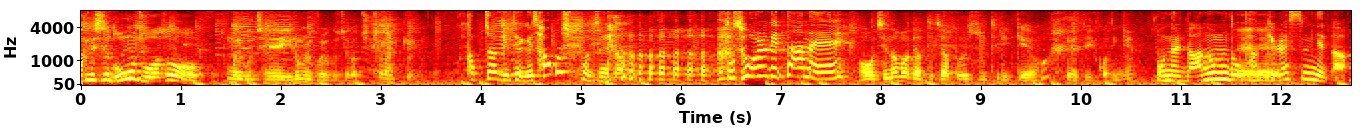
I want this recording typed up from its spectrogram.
근데 진짜 너무 좋아서 정말 이건 제 이름을 걸고 제가 추천할게요 갑자기 되게 사고 싶어진다. 또 솔깃하네. 어 지나바디 아트 제가 브러쉬 좀 드릴게요 저희도 있거든요 오늘 나눔도 네. 받기로 했습니다.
